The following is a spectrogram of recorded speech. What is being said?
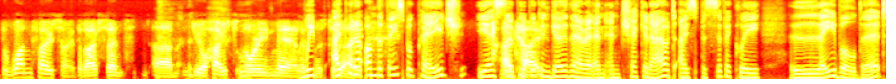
the one photo that I've sent um, your host Noreen Mir We, listeners I put it on the Facebook page, yes, so people can go there and, and check it out. I specifically labeled it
